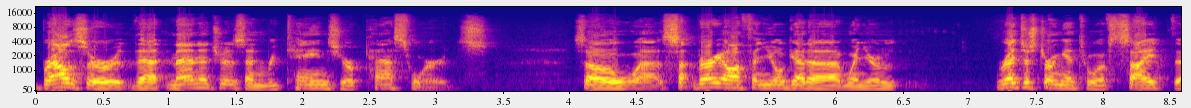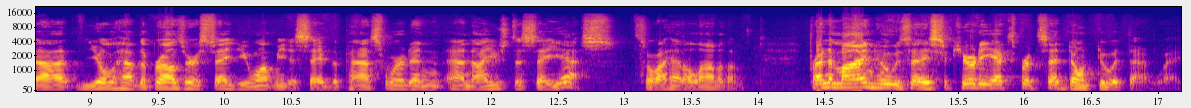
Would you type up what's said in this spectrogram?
browser that manages and retains your passwords. So, uh, so very often you'll get a, when you're registering into a site, uh, you'll have the browser say, do you want me to save the password? And, and I used to say yes, so I had a lot of them. A friend of mine who was a security expert said, don't do it that way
